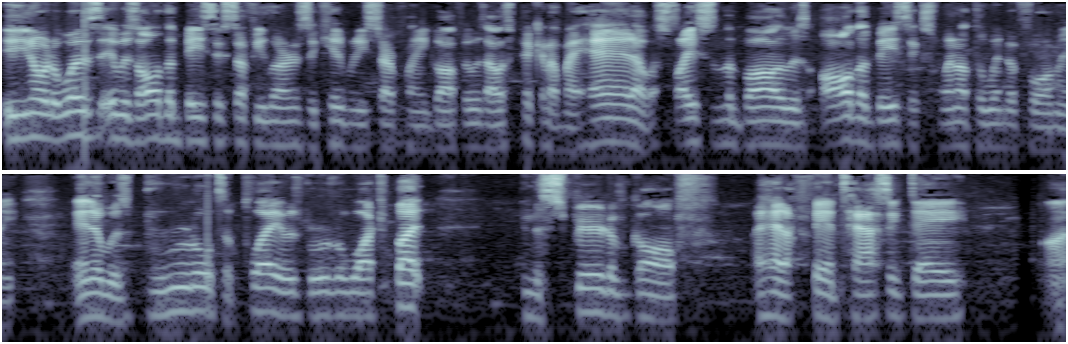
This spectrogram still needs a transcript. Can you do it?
you know what it was? It was all the basic stuff you learn as a kid when you start playing golf. It was I was picking up my head, I was slicing the ball. It was all the basics went out the window for me, and it was brutal to play. It was brutal to watch. But in the spirit of golf, I had a fantastic day. uh,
